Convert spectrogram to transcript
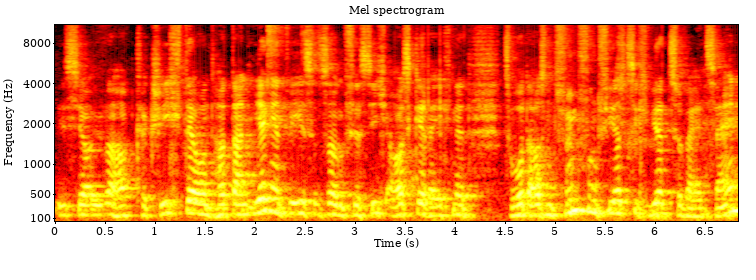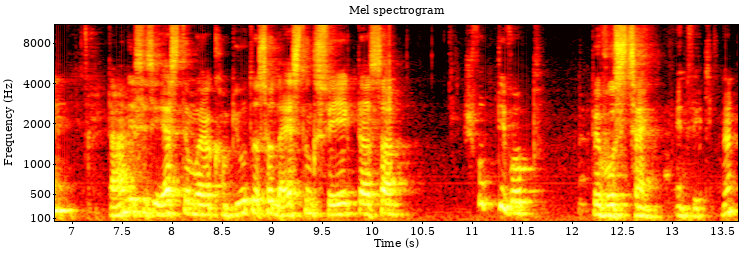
ist ja überhaupt keine Geschichte und hat dann irgendwie sozusagen für sich ausgerechnet, 2045 wird soweit sein. Dann ist das erste Mal ein Computer so leistungsfähig, dass er schwuppdiwupp Bewusstsein entwickelt. Ne?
